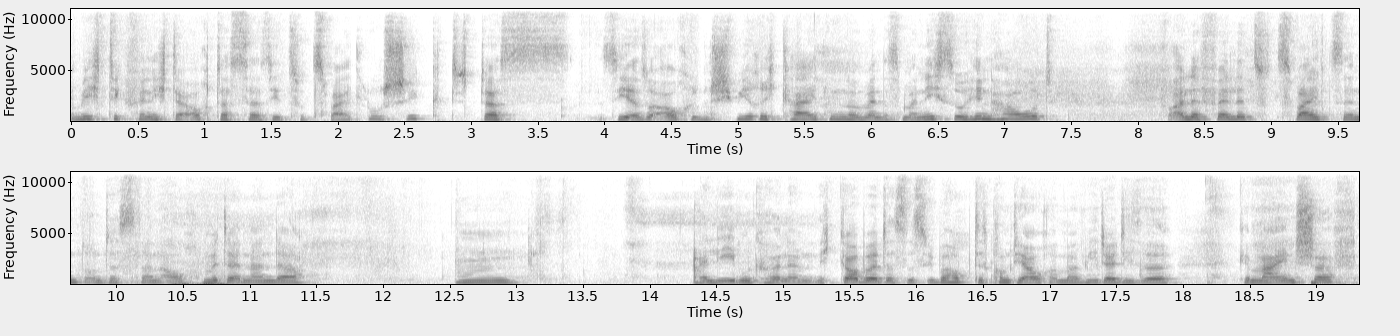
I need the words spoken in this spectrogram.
Wichtig finde ich da auch, dass er sie zu zweit losschickt, dass sie also auch in Schwierigkeiten und wenn das mal nicht so hinhaut, auf alle Fälle zu zweit sind und das dann auch miteinander mm, erleben können. Ich glaube, das ist überhaupt, das kommt ja auch immer wieder, diese Gemeinschaft.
